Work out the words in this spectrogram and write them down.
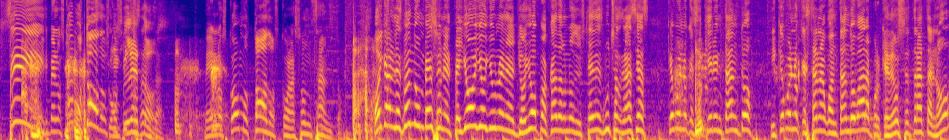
Sí, me los como todos, Completos. santa. Me los como todos, corazón santo. Oigan, les mando un beso en el peyoyo y uno en el yoyopo a cada uno de ustedes. Muchas gracias. Qué bueno que se quieren tanto y qué bueno que están aguantando vara, porque de eso se trata, ¿no?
